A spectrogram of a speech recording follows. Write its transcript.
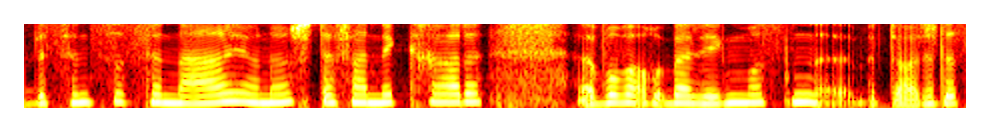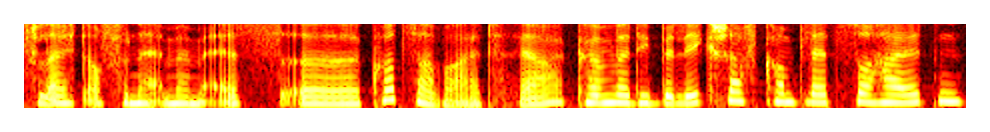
bis hin zu Szenario, ne, Stefan Nick gerade, äh, wo wir auch überlegen mussten, äh, bedeutet das vielleicht auch für eine MMS äh, Kurzarbeit? Ja? Können wir die Belegschaft komplett so halten?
